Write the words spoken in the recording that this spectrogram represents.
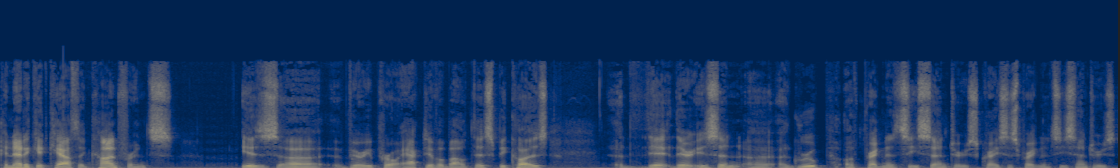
Connecticut Catholic Conference is uh, very proactive about this because there, there is an, uh, a group of pregnancy centers, crisis pregnancy centers,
